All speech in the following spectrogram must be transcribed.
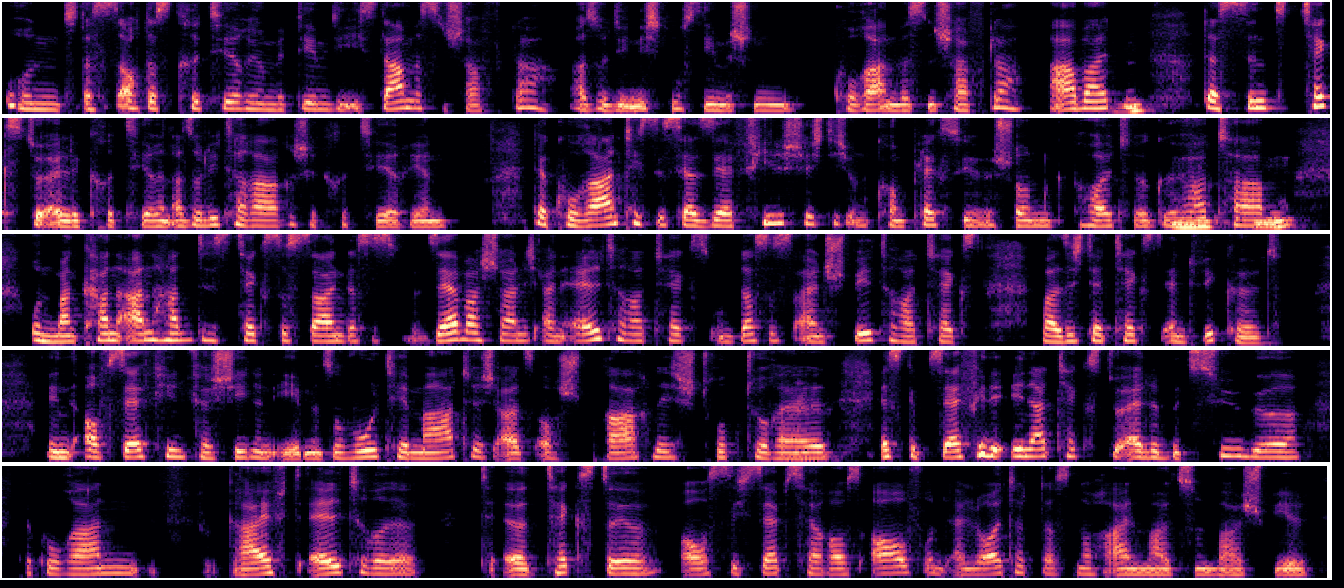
Und das ist auch das Kriterium, mit dem die Islamwissenschaftler, also die nicht-muslimischen Koranwissenschaftler, arbeiten. Mhm. Das sind textuelle Kriterien, also literarische Kriterien. Der Korantext ist ja sehr vielschichtig und komplex, wie wir schon heute gehört mhm. haben. Mhm. Und man kann anhand des Textes sagen, das ist sehr wahrscheinlich ein älterer Text und das ist ein späterer Text, weil sich der Text entwickelt in, auf sehr vielen verschiedenen Ebenen, sowohl thematisch als auch sprachlich, strukturell. Mhm. Es gibt sehr viele innertextuelle Bezüge. Der Koran greift ältere Texte aus sich selbst heraus auf und erläutert das noch einmal zum Beispiel.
